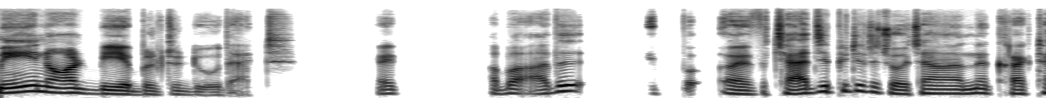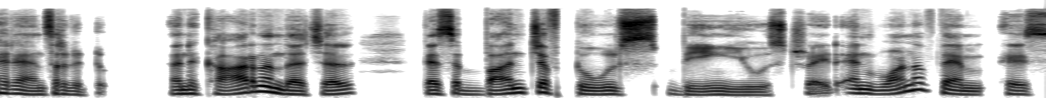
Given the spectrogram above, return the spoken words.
may not be able to do that right അപ്പോൾ അത് ഇപ്പോൾ ചാറ്റ് ജി പി ടി ചോദിച്ചാൽ അതിന് കറക്റ്റായിട്ട് ആൻസർ കിട്ടും. അതിന് കാരണം എന്താ വെച്ചാൽ there's a bunch of tools being used right and one of them is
